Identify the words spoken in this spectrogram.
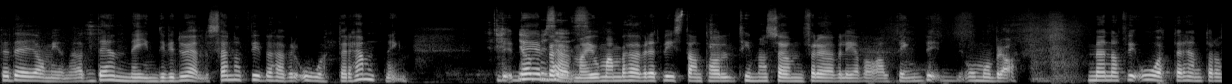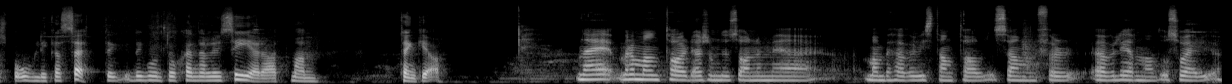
Det är det jag menar. Att den är individuell. Sen att vi behöver återhämtning. Det, Ja, det precis. behöver man ju. Man behöver ett visst antal timmar sömn för att överleva och allting. Och må bra. Men att vi återhämtar oss på olika sätt. Det, det går inte att generalisera att man, tänker jag. nej, men om man tar det där som du sa nu med man behöver visst antal sömn för överlevnad och så är det ju.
